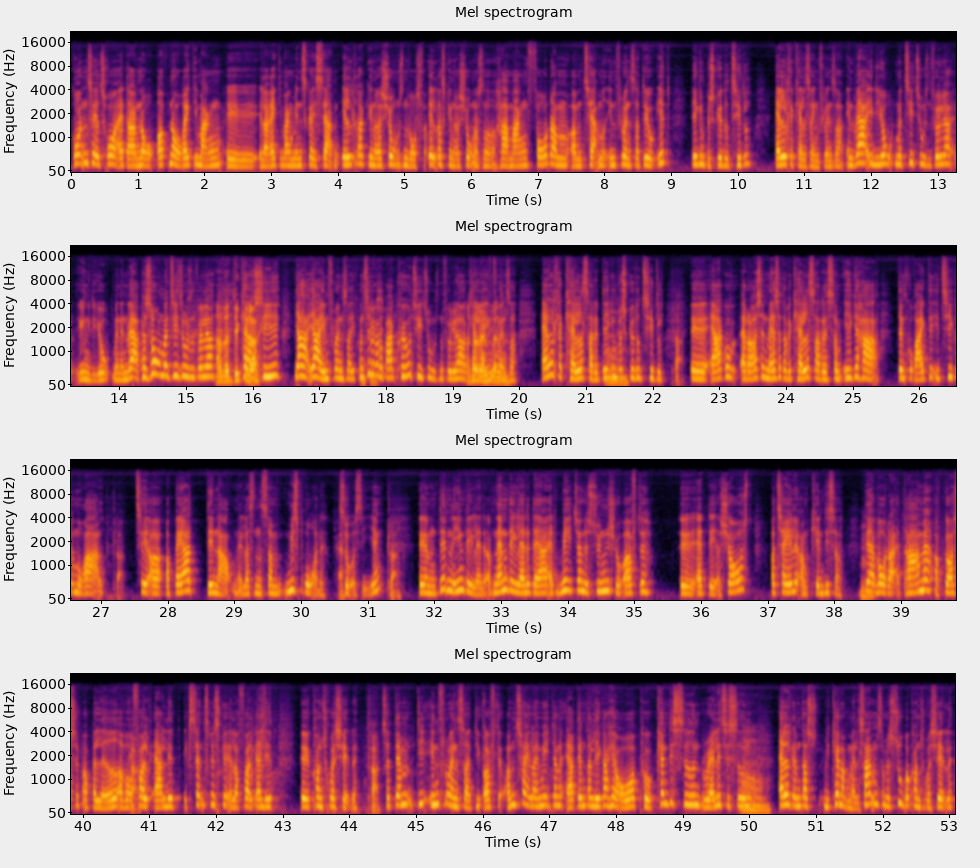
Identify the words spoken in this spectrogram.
grunden til, at jeg tror, at der når, opnår rigtig mange, øh, eller rigtig mange mennesker, især den ældre generation, sådan vores forældres generation og sådan noget, har mange fordomme om termet influencer. Det er jo et, det er ikke en beskyttet titel. Alle kan kalde sig influencer. En hver idiot med 10.000 følgere, ikke en idiot, men en hver person med 10.000 følgere, kan jo sige, jeg, jeg er influencer. I princippet kan du bare købe 10.000 følgere og, og kalde dig influencer. influencer. Alle kan kalde sig det. Det er ikke mm. en beskyttet titel. Øh, ergo er der også en masse, der vil kalde sig det, som ikke har den korrekte etik og moral Klar. til at, at bære det navn, eller sådan, som misbruger det, ja. så at sige. Ikke? Klar. Øhm, det er den ene del af det. Og den anden del af det, det er, at medierne synes jo ofte, øh, at det er sjovest at tale om kendiser. Mm. Der, hvor der er drama og gossip og ballade, og hvor Klar. folk er lidt ekscentriske, eller folk er lidt øh, kontroversielle. Klar. Så dem, de influencer, de ofte omtaler i medierne, er dem, der ligger herover på kendis-siden, reality-siden. Mm. Alle dem, der, vi kender dem alle sammen, som er super kontroversielle.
